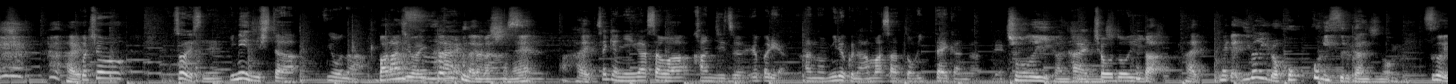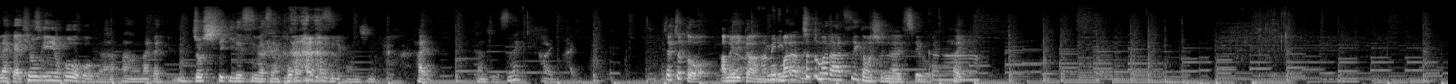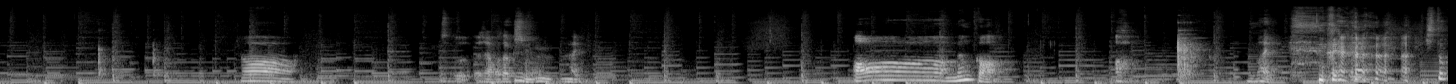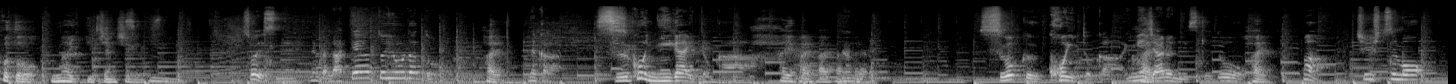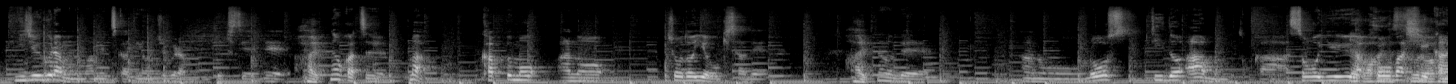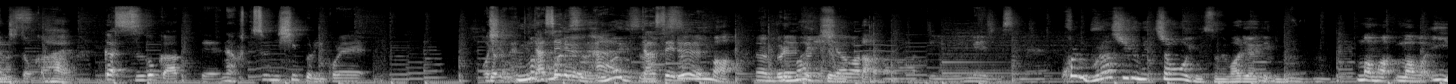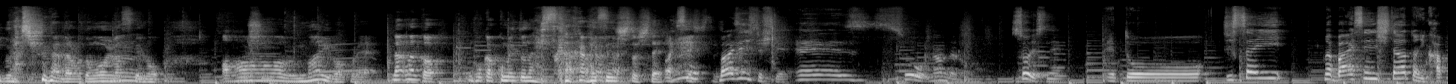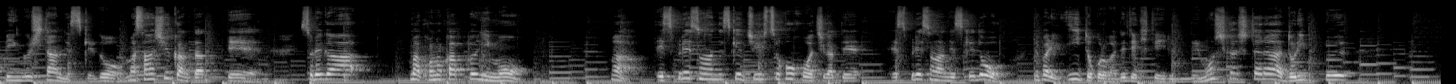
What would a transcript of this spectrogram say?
はいこっ。ちを、そうですね、イメージしたようなバランスが良くなりましたはいね。はい。さっきの苦さは感じず、やっぱりあのミルクの甘さと一体感があって、ちょうどいい感じはいちょうどいいなんか、はい。なんか、いわゆるほっこりする感じの、すごいなんか表現方法が、あの、なんか女子的ですみません。ほっこりする感じの、はい、感じですね。はい。はい。じゃあちょっとアメリカンの、まあちょっとまだ暑いかもしれないですけど、はい。あちょっと、じゃあ私も、うんうんうんはい。あー、なんか、あ、うまい。一言、うまいって言っちゃいましたけど、あ、そうですね。なんかラテアート用だと、はい。なんかすごい苦いとか、はいはいはいはい。なんだろう、すごく濃いとかイメージあるんですけど、はい。まあ抽出も 20g の豆使って 40g の適正で、はい。なおかつまあカップもあのちょうどいい大きさで、はい。なので。あのロースティドアーモンドとかそういう香ばしい感じとかはい。がすごくあってなんか普通にシンプルにこれ美味しいよねいやうま出せるうまいですよねはい出せる、今、うん、ブレンドに仕上がったかなっていうイメージですね。これブラジルめっちゃ多いんですよね、割合的に。うんうんまあまあまあまあ、いいブラジルなんだろうと思いますけど。ああ、うまいわ、これ。な、なんか、他コメントないですか？焙煎士として。焙煎室焙煎士として、えー、そう、なんだろう。そうですね。えっと、実際、まあ、焙煎した後にカッピングしたんですけど、まあ、3週間経って、それが、まあ、このカップにも、まあ、エスプレッソなんですけど、抽出方法は違って、エスプレッソなんですけど、やっぱりいいところが出てきているんで、もしかしたらドリップ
